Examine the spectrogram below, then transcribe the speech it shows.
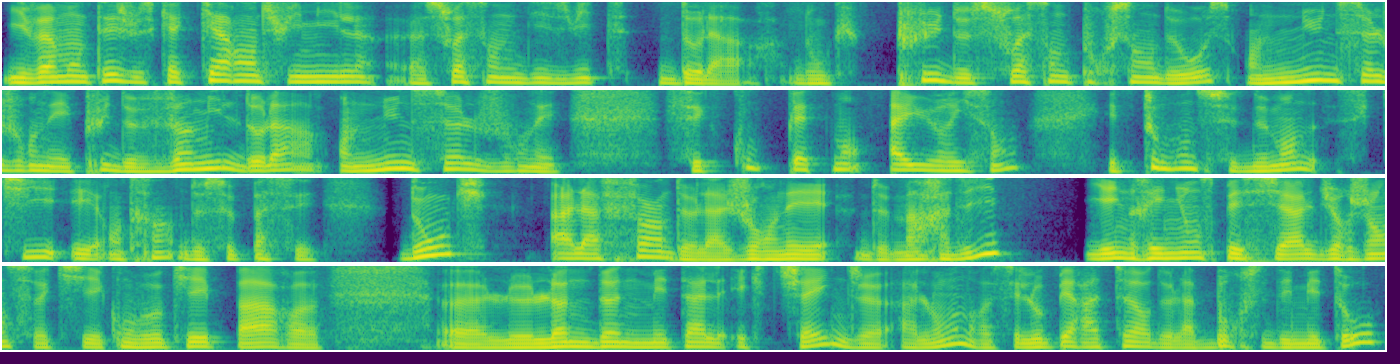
il va monter jusqu'à 48 078 dollars. Donc plus de 60% de hausse en une seule journée, plus de 20 000 dollars en une seule journée. C'est complètement ahurissant et tout le monde se demande ce qui est en train de se passer. Donc, à la fin de la journée de mardi, il y a une réunion spéciale d'urgence qui est convoquée par euh, euh, le London Metal Exchange à Londres. C'est l'opérateur de la bourse des métaux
